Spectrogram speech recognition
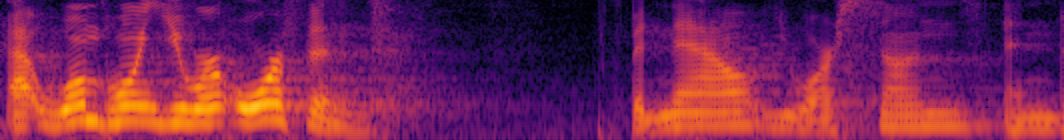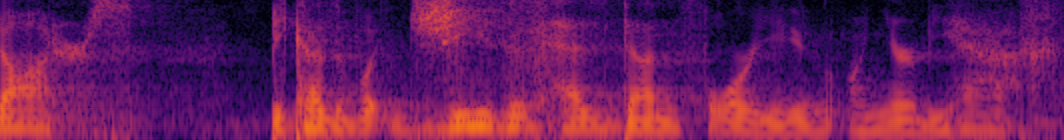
At one point, you were orphaned, but now you are sons and daughters because of what Jesus has done for you on your behalf.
